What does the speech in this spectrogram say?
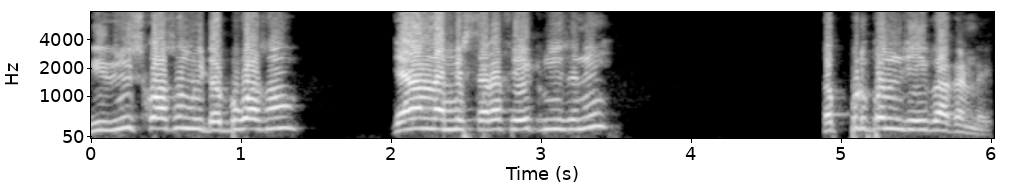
మీ వ్యూస్ కోసం మీ డబ్బు కోసం? జనాలు నమ్మిస్తారా ఫేక్ న్యూస్ అని? తప్పుడు పనులు చేయబాకండి.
